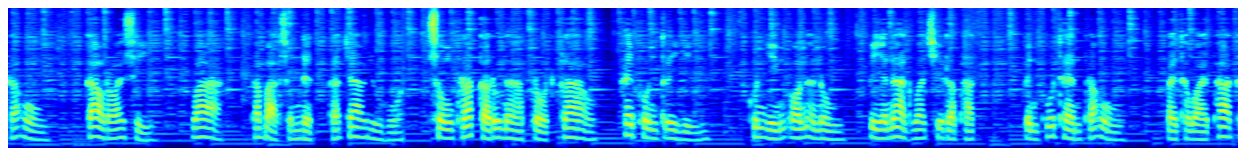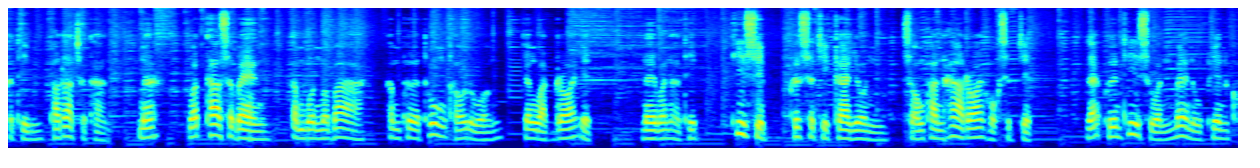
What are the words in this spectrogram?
พระองค์ 904 ว่าพระบาทสมเด็จพระเจ้าอยู่หัว ทรงพระกรุณาโปรดเกล้าให้พลตรีหญิง คุณหญิงออนอนงปิยนาถวชิรพัฒน์ เป็นผู้แทนพระองค์ ไปถวายผ้ากฐินพระราชทานณวัดท่าสแบงตำบลมะบ้าอำเภอทุ่งเขาหลวง จังหวัดร้อยเอ็ด ในวันอาทิตย์ที่ 10 พฤศจิกายน 2567 และพื้นที่สวนแม่หนูเพียนโค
